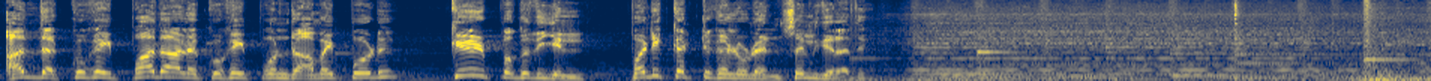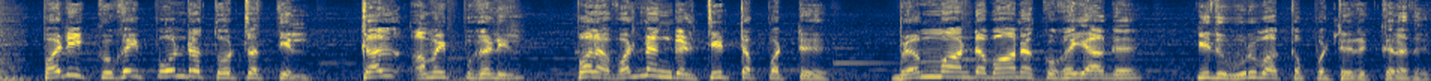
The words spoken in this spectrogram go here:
அந்த குகை பாதாள குகை போன்ற அமைப்போடு கீழ்ப்பகுதியில் படிக்கட்டுகளுடன் செல்கிறது. படி குகை போன்ற தோற்றத்தில் கல் அமைப்புகளில் பல வண்ணங்கள் தீட்டப்பட்டு பிரம்மாண்டமான குகையாக இது உருவாக்கப்பட்டிருக்கிறது.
